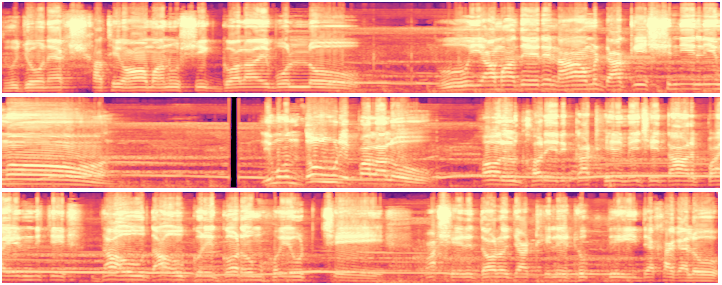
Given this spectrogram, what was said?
দুজন একসাথে অমানসিক গলায় বলল, তুই আমাদের নাম ডাকিস নি লিমন। লিমন দৌড়ে পালালো। হল ঘরের কাঠের মেঝে তার পায়ের নিচে দাউ দাউ করে গরম হয়ে উঠছে। পাশের দরজা ঠেলে ঢুকতেই দেখা গেল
